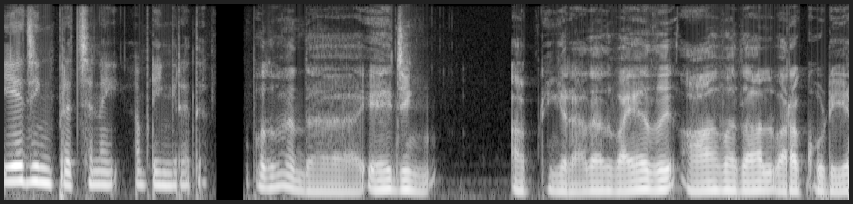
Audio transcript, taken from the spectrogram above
ஏஜிங் பிரச்சனை அப்படிங்கிறது. பொதுவாக இந்த ஏஜிங் அப்படிங்கிற அதாவது வயது ஆவதால் வரக்கூடிய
